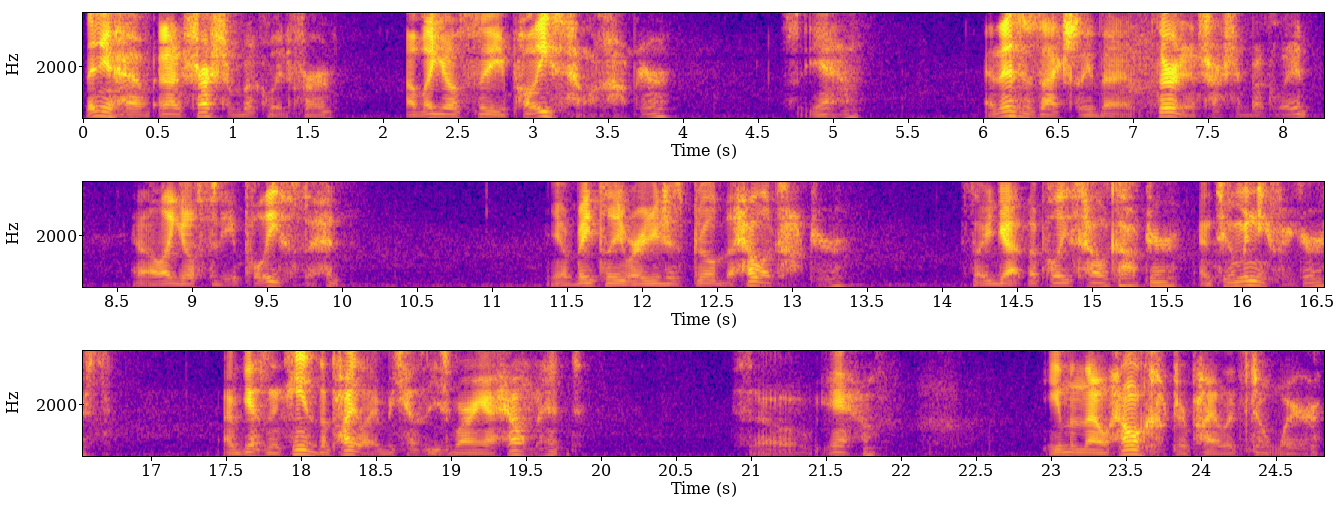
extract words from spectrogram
then you have an instruction booklet for a Lego City police helicopter. So yeah. And this is actually the third instruction booklet in a Lego City police set. You know, basically where you just build the helicopter. So you got the police helicopter and two minifigures. I'm guessing he's the pilot because he's wearing a helmet. So, yeah. Even though helicopter pilots don't wear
